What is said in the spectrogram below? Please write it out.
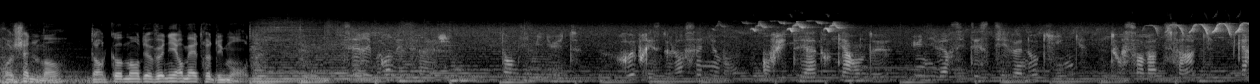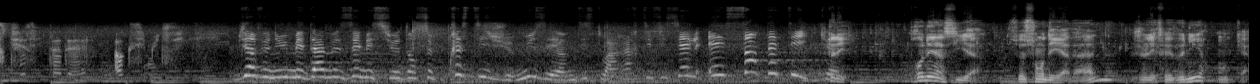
Prochainement, dans Comment devenir maître du monde. Cérébrant message. Dans 10 minutes, reprise de l'enseignement. Amphithéâtre 42, Université Stephen Hawking, Tour 125, quartier Citadelle, Oxymut City. Bienvenue, mesdames et messieurs, dans ce prestigieux muséum d'histoire artificielle et synthétique. Tenez, prenez un cigare. Ce sont des Havanes. Je les fais venir en quart.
